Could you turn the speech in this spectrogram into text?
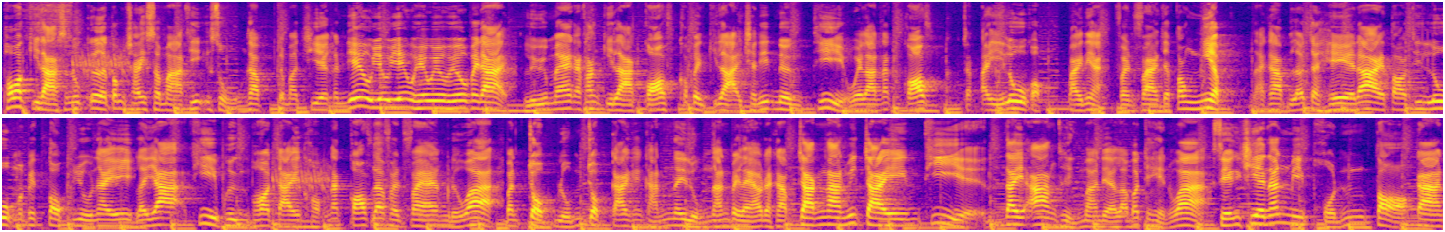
เพราะว่ากีฬาสนุกเกอร์ต้องใช้สมาธิสูงครับ จะมาเชียร์กันเย้วเย้วเย้วเฮลเฮลเฮลไม่ได้ หรือแม้กระทั่งกีฬากอล์ฟก็เป็นกีฬาอีกชนิดหนึ่งที่เวลานักกอล์ฟจะตีลูกออกไปเนี่ยแฟนๆจะต้องเงียบ นะครับแล้วจะเฮได้ตอนที่ลูกมันไปตกอยู่ในระยะที่พึงพอใจของนักกอล์ฟและแฟนๆหรือว่าบรรจบหลุมจบการแข่งขันในหลุมนั้นไปแล้วนะครับจากงานวิจัยที่ได้อ้างถึงมาเนี่ยเราก็จะเห็นว่าเสียงเชียร์นั้นมีผลต่อการ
